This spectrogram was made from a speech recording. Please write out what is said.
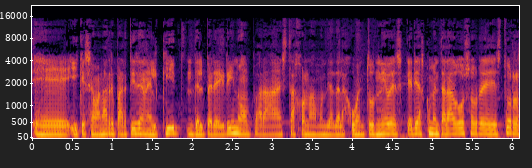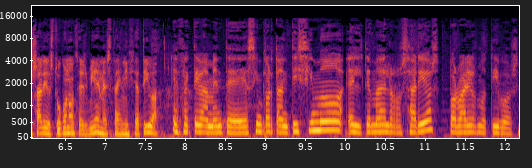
eh, y que se van a repartir en el kit del peregrino para esta Jornada Mundial de la Juventud. Nieves, ¿querías comentar algo sobre estos rosarios? ¿Tú conoces bien esta iniciativa? Efectivamente, es importantísimo el tema de los rosarios por varios motivos.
